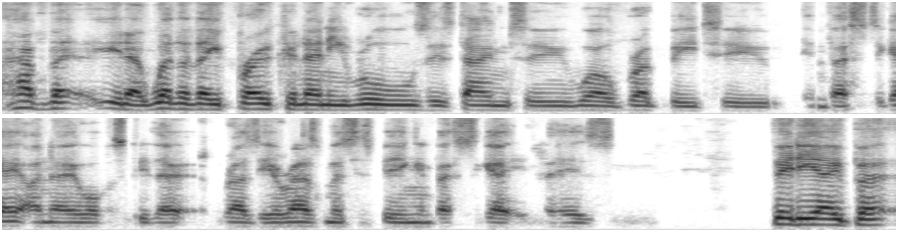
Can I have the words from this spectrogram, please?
have they you know whether they've broken any rules is down to World Rugby to investigate. I know obviously that Rassie Erasmus is being investigated for his video, but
